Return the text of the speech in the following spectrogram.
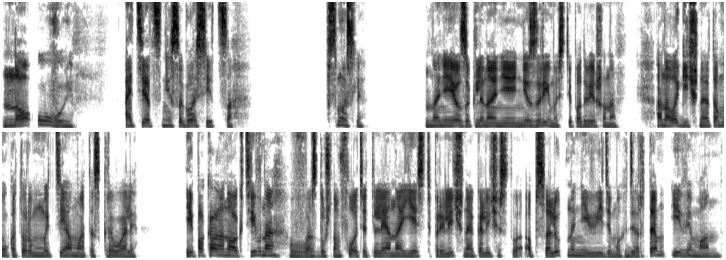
Но, увы, отец не согласится». «В смысле?» «На нее заклинание незримости подвешено, аналогичное тому, которым мы Тиамата скрывали. И пока оно активно, в воздушном флоте Тлена есть приличное количество абсолютно невидимых Дертем и Виман»,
